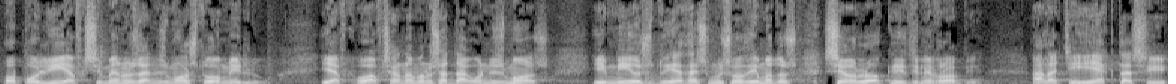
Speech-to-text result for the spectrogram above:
Ο πολύ αυξημένος δανεισμός του ομίλου, ο αυξανόμενος ανταγωνισμός, η μείωση του διαθέσιμου εισοδήματος σε ολόκληρη την Ευρώπη, αλλά και η έκταση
